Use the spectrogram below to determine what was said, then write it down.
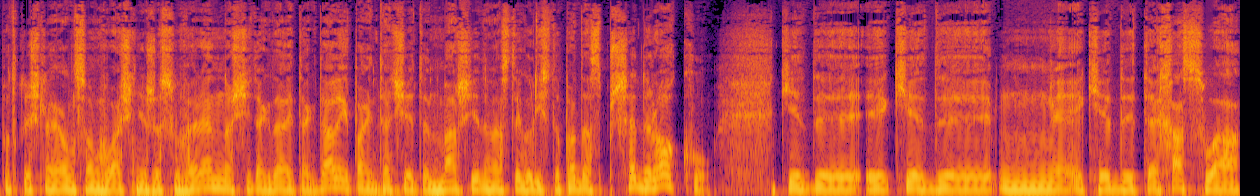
podkreślającą właśnie, że suwerenność i tak dalej, i tak dalej. Pamiętacie ten marsz 11 listopada sprzed roku, kiedy, kiedy, kiedy te hasła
